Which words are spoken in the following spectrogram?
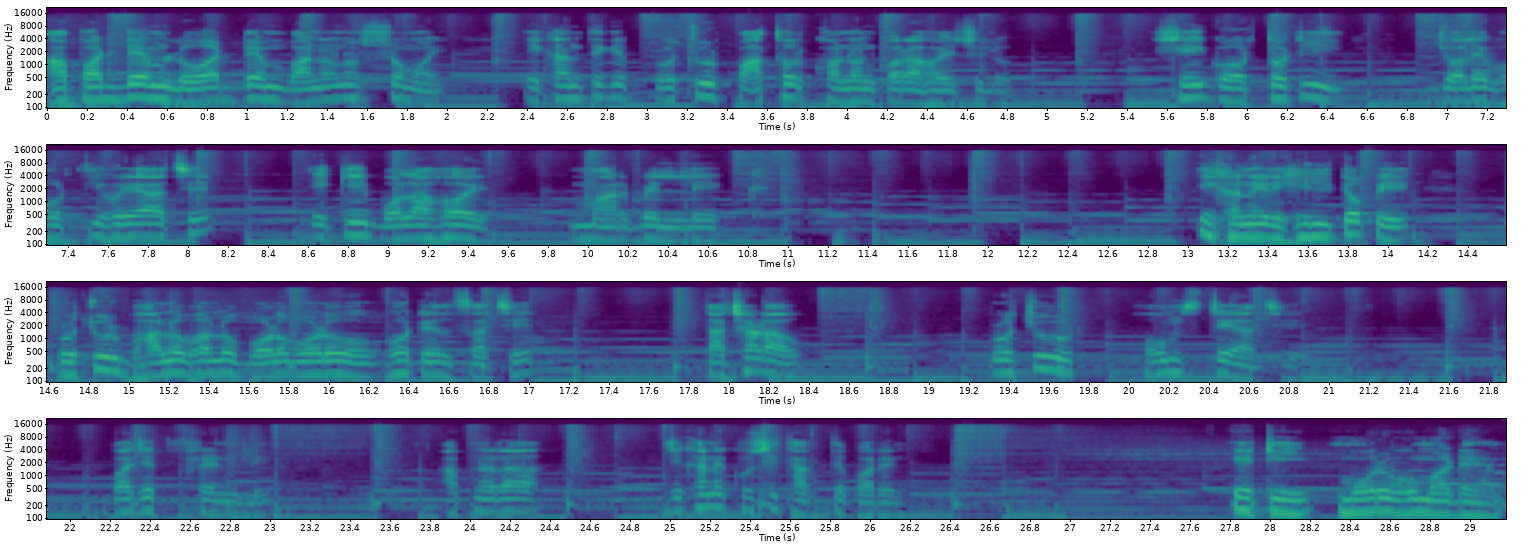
Upper dam lower dam বানানোর সময় এখান থেকে প্রচুর পাথর খনন করা হয়েছিল। সেই গর্তটি জলে ভর্তি হয়ে আছে, একেই বলা হয় মার্বেল লেক। এখানের হিলটপে প্রচুর ভালো ভালো বড় বড় হোটেলস আছে, তাছাড়াও প্রচুর হোমস্টে আছে, বাজেট ফ্রেন্ডলি। আপনারা যেখানে খুশি থাকতে পারেন। এটি মরুগুমা ড্যাম।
